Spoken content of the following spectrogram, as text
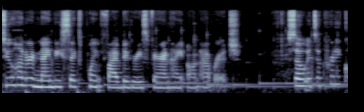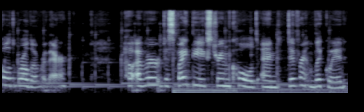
296.5 degrees Fahrenheit on average. So it's a pretty cold world over there. However, despite the extreme cold and different liquid,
